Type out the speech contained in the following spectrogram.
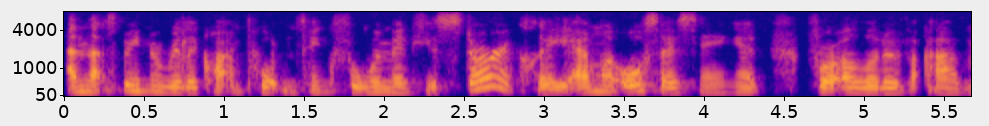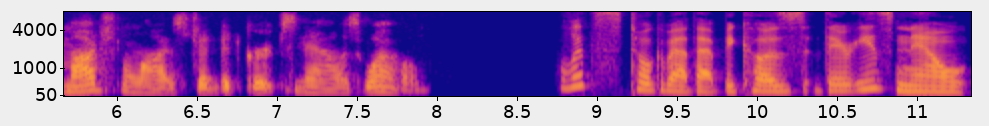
And that's been a really quite important thing for women historically. And we're also seeing it for a lot of uh, marginalized gendered groups now as well. Well, let's talk about that because there is now,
